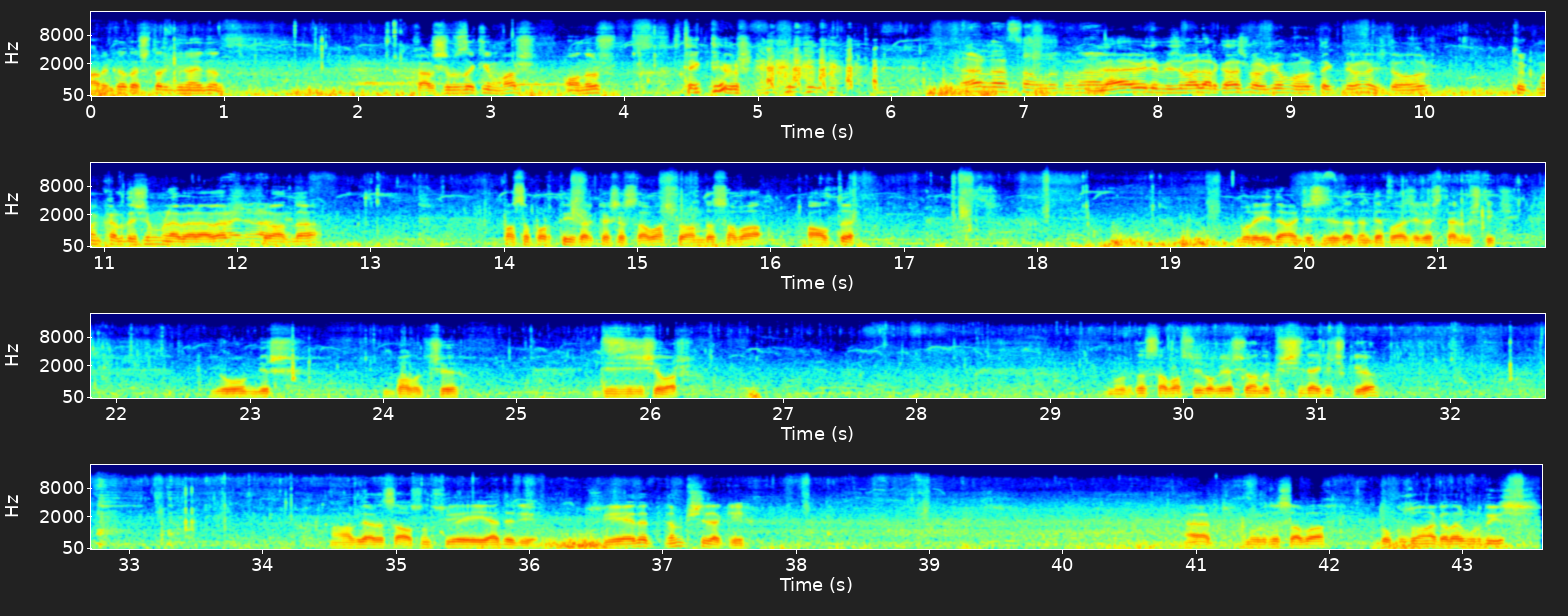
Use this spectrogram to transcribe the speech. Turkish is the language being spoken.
Arkadaşlar günaydın. Karşımızda kim var? Onur. Tek devir. Nereden salladın abi? ne bileyim bizim öyle arkadaş var hocam Onur tek devir işte Onur. Türkmen kardeşimle beraber Aynen şu anda pasaporttayız arkadaşlar. Sabah şu anda sabah 6. Burayı daha önce size zaten defalarca göstermiştik. Yoğun bir balıkçı dizicisi var. Burada sabah suyu bakıyor şu anda pişideki çıkıyor. Abiler de sağ olsun suya iade ediyor. Suya iade ettim pişideki. Evet burada sabah 9-10'a kadar buradayız.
